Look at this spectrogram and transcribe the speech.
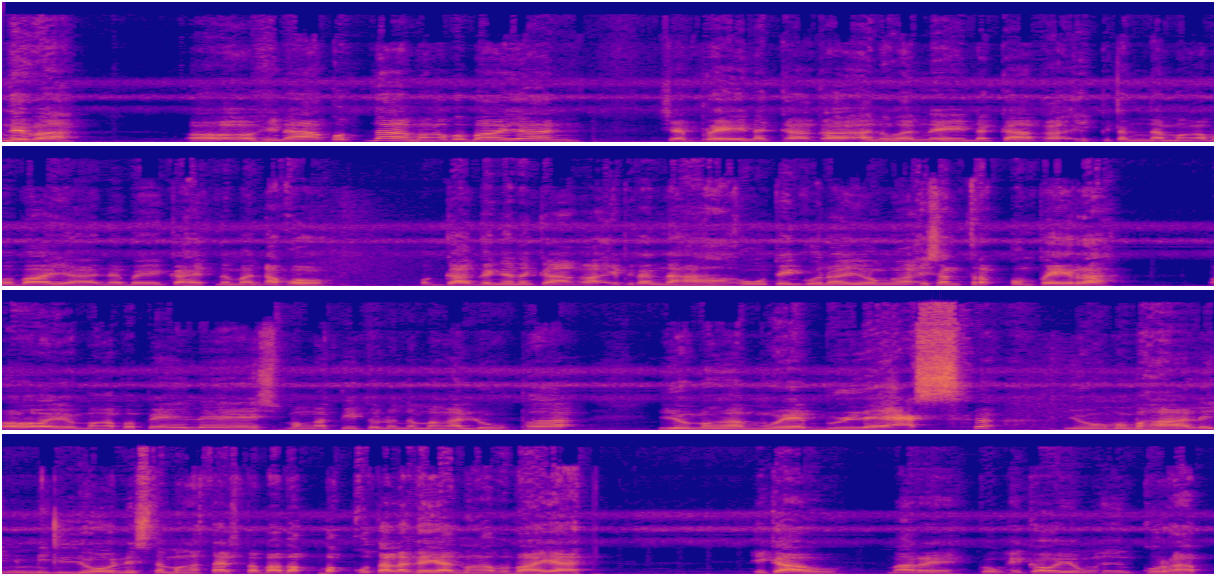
Di ba? Oo, hinakot na mga babayan. Siyempre, nagkakaanuhan na eh, nagkakaipitan na mga babayan. Abay, kahit naman ako, pagka ganyan nagkakaipitan na, hahakutin ko na yung ah, isang truck kong pera. Oo, yung mga papeles, mga titulo ng mga lupa, yung mga muebles, yung mamahalin, yung milyones na mga tiles, pababakbak ko talaga yan mga babayan. Ikaw, Mare, kung ikaw yung, yung kurap,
